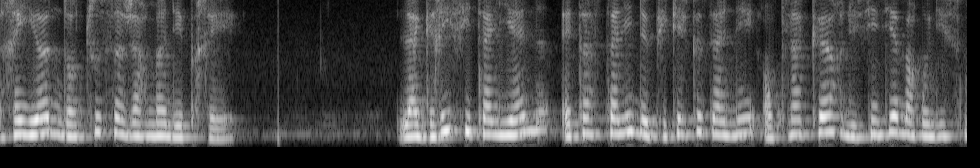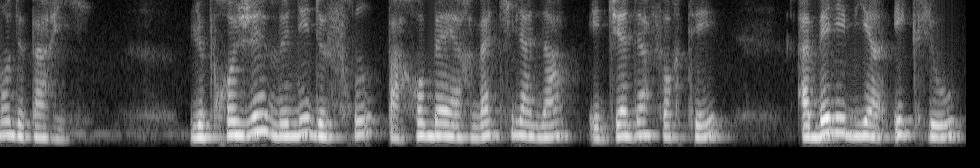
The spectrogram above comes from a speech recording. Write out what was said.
rayonne dans tout Saint-Germain-des-Prés. La griffe italienne est installée depuis quelques années en plein cœur du 6e arrondissement de Paris. Le projet mené de front par Robert Vatilana et Giada Forte a bel et bien éclos,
